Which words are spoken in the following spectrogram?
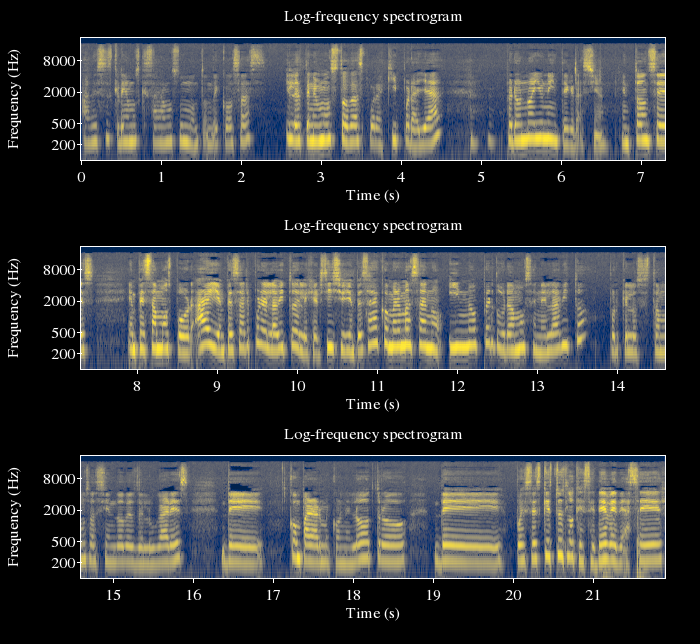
a veces creemos que sabemos un montón de cosas y las tenemos todas por aquí, por allá, pero no hay una integración. Entonces, empezamos por, ay, empezar por el hábito del ejercicio y empezar a comer más sano y no perduramos en el hábito porque los estamos haciendo desde lugares de compararme con el otro, de, pues es que esto es lo que se debe de hacer.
